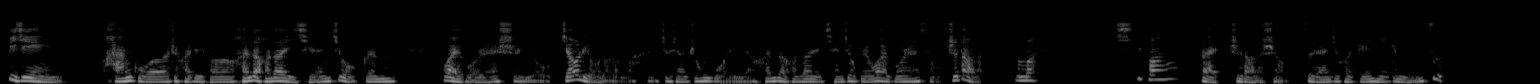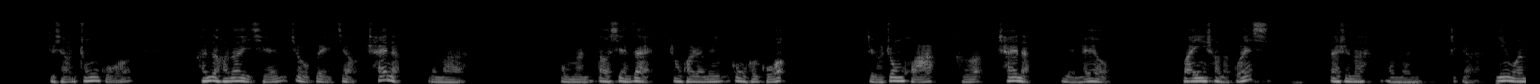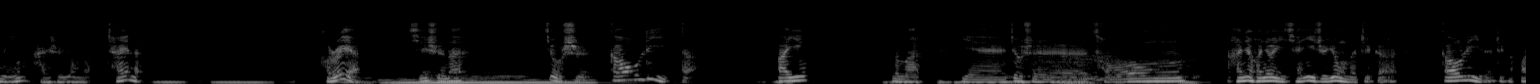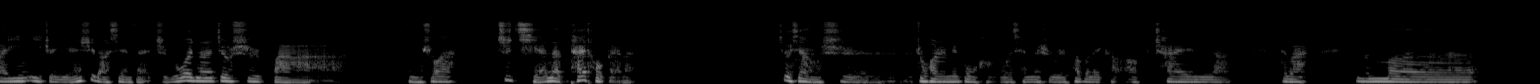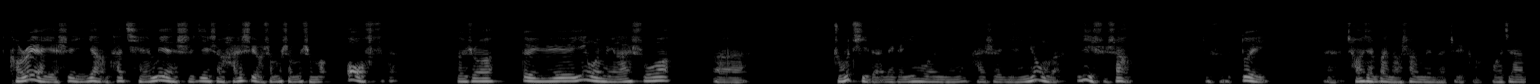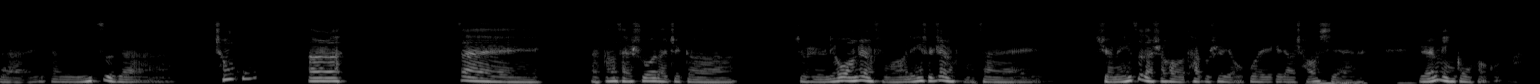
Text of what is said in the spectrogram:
毕竟韩国这块地方很早很早以前就跟外国人是有交流的了嘛，就像中国一样，很早很早以前就被外国人所知道了。那么西方在知道的时候，自然就会给你一个名字。就像中国很早很早以前就被叫 China，那么我们到现在中华人民共和国，这个中华和 China 也没有发音上的关系，但是呢，我们这个英文名还是用了 China。Korea 其实呢就是高丽的发音，那么也就是从很久很久以前一直用的这个。高丽的这个发音一直延续到现在，只不过呢，就是把怎么说啊，之前的 title 改了，就像是中华人民共和国前面是 Republic of China，对吧？那么 Korea 也是一样，它前面实际上还是有什么什么什么 of 的，所以说对于英文名来说，呃，主体的那个英文名还是沿用了历史上就是对。朝鲜半岛上面的这个国家的一个名字的称呼，当然了，在刚才说的这个就是流亡政府、临时政府在选名字的时候，他不是有过一个叫朝鲜人民共和国嘛？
